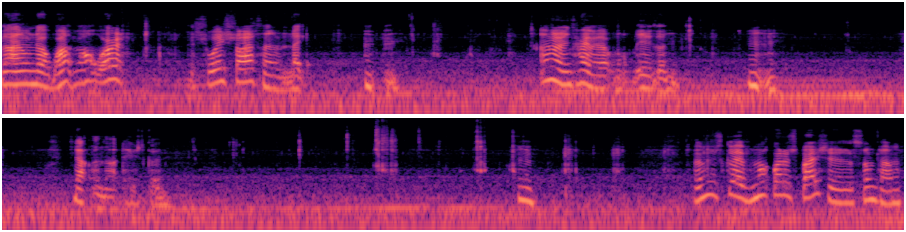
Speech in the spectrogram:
I don't know what won't work. The soy sauce and like, mm -mm. I'm gonna try that won't be good. Mm -mm. That one not tastes good. Mm. This is good. It's not quite as spicy as sometimes.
